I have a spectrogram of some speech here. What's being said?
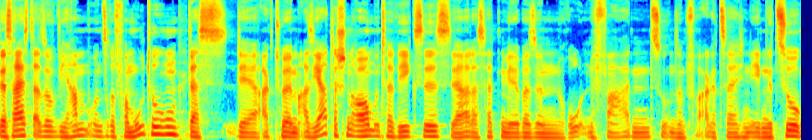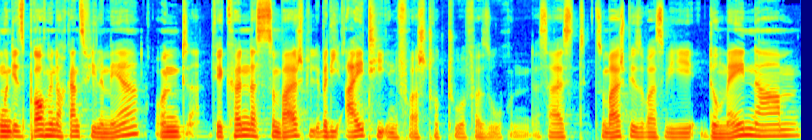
Das heißt also, wir haben unsere Vermutung, dass der Akteur im asiatischen Raum unterwegs ist. Ja, das hatten wir über so einen roten Faden zu unserem Fragezeichen eben gezogen. Und jetzt brauchen wir noch ganz viele mehr. Und wir können das zum Beispiel über die IT-Infrastruktur versuchen. Das heißt zum Beispiel sowas wie Domainnamen,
